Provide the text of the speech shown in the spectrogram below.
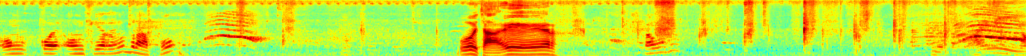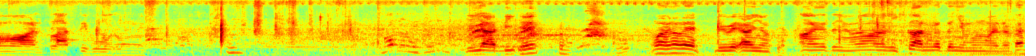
Ongko ongkir ini berapa? Woi, cair. Kau apa? Ah, ini yon pelatih burung nih. Itu? Iya di eh. Mana kan di WA nya tuh. Ah katanya ah, ikan katanya mau itu kan.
